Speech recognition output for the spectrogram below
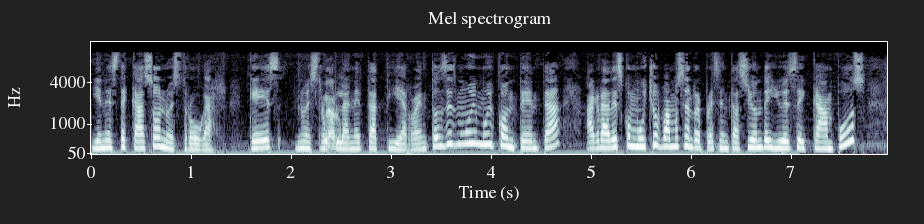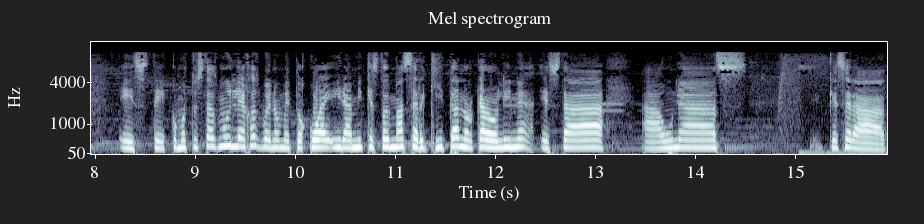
y en este caso nuestro hogar que es nuestro planeta Tierra. Entonces, muy, muy contenta. Agradezco mucho. Vamos en representación de USA Campus. Este, como tú estás muy lejos, bueno, me tocó ir a mí que estoy más cerquita. North Carolina está a unas, ¿qué será?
